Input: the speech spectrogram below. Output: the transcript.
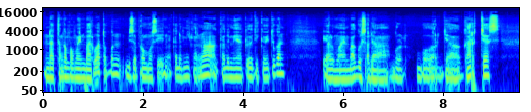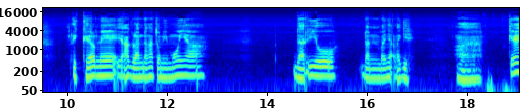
mendatangkan pemain baru ataupun bisa promosiin akademi karena akademi Atletico itu kan ya lumayan bagus ada Bor Borja Garces, Riquelme, ya gelandangnya Tony Moya, Dario dan banyak lagi. Uh, Oke, okay.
